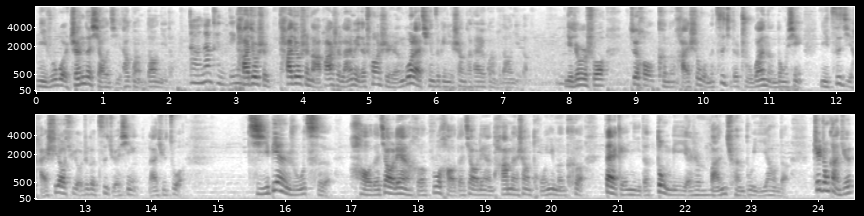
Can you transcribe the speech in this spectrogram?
你如果真的消极，他管不到你的。啊、那肯定。他就是他就是哪怕是莱美的创始人过来亲自给你上课，他也管不到你的。也就是说，最后可能还是我们自己的主观能动性，你自己还是要去有这个自觉性来去做。即便如此，好的教练和不好的教练，他们上同一门课带给你的动力也是完全不一样的。这种感觉，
